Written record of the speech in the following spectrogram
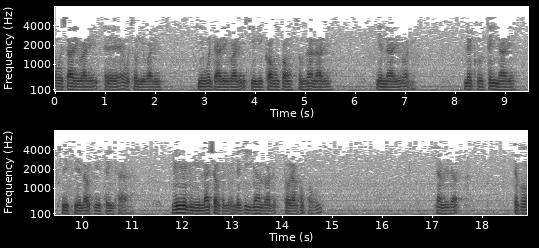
အဝတ်စားတွေပါလေအဲအဝတ်ဆုံးတွေပါလေရင်ဝတ်တာတွေပါလေအခြေအနေကောင်းမကောင်းစုံစမ်းတာတွေရင်တာတွေပေါ့လေလက်ကိုတိမ့်တာတွေဖြည့်ဖြည့်တော့ဖြည့်တိမ့်ထားရိုးရိုးလူတွေလမ်းလျှောက်တယ်လို့လက်ကြည့်ရမ်းသွားလို့တော်တာမဟုတ်ပါဘူး။ဒါပြီးတော့တကော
